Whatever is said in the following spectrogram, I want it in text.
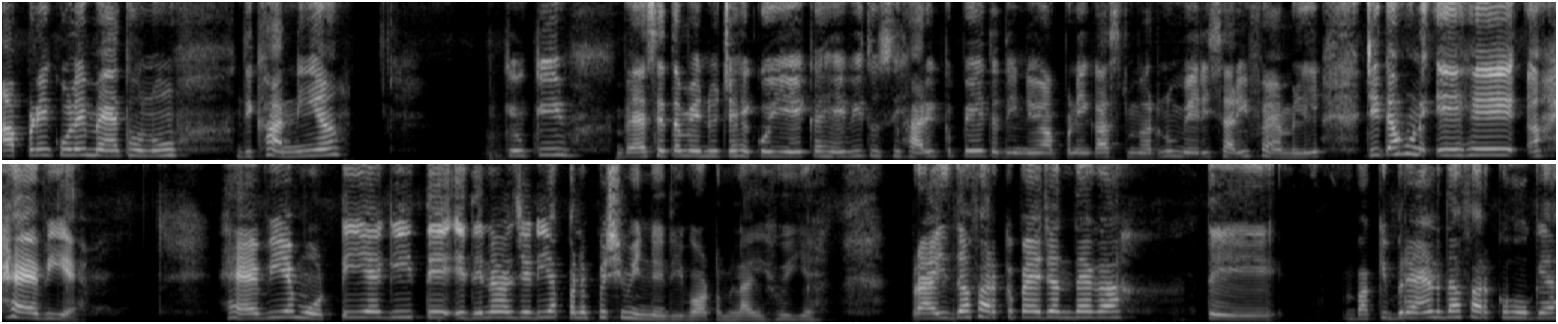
ਆਪਣੇ ਕੋਲੇ ਮੈਂ ਤੁਹਾਨੂੰ ਦਿਖਾਨੀ ਆ। ਕਿਉਂਕਿ ਵੈਸੇ ਤਾਂ ਮੈਨੂੰ ਚਾਹੇ ਕੋਈ ਇਹ ਕਹੇ ਵੀ ਤੁਸੀਂ ਹਰ ਇੱਕ ਭੇਤ ਦਿੰਦੇ ਹੋ ਆਪਣੇ ਕਸਟਮਰ ਨੂੰ, ਮੇਰੀ ਸਾਰੀ ਫੈਮਿਲੀ ਜੇ ਤਾਂ ਹੁਣ ਇਹ ਹੈਵੀ ਹੈ। ਹੈਵੀ ਹੈ, ਮੋਟੀ ਹੈਗੀ ਤੇ ਇਹਦੇ ਨਾਲ ਜਿਹੜੀ ਆਪਾਂ ਨੇ ਪਸ਼ਮੀਨੇ ਦੀ ਬਾਟਮ ਲਾਈ ਹੋਈ ਹੈ। ਪ੍ਰਾਈਸ ਦਾ ਫ਼ਰਕ ਪੈ ਜਾਂਦਾ ਹੈਗਾ ਤੇ ਬਾਕੀ ਬ੍ਰਾਂਡ ਦਾ ਫ਼ਰਕ ਹੋ ਗਿਆ।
